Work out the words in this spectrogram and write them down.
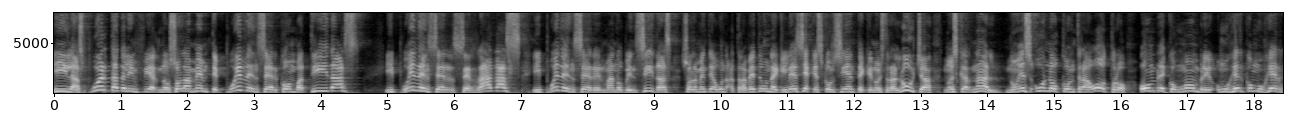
Y las puertas del infierno solamente pueden ser combatidas y pueden ser cerradas y pueden ser, hermanos, vencidas solamente a, a, través de una iglesia que es consciente que nuestra lucha no es carnal, no es uno contra otro, hombre con hombre, mujer con mujer.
